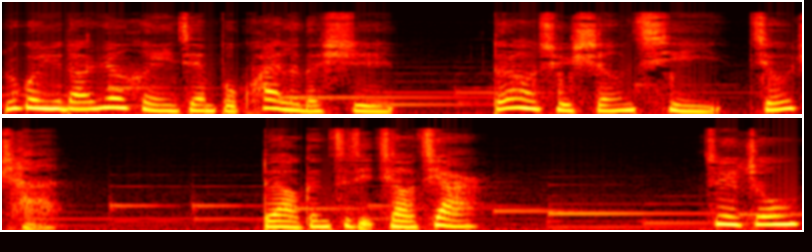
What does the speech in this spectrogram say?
如果遇到任何一件不快乐的事，都要去生气纠缠，都要跟自己较劲儿，最终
